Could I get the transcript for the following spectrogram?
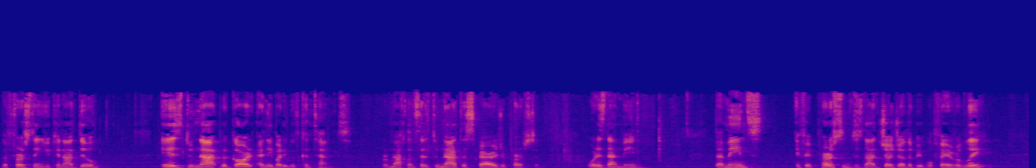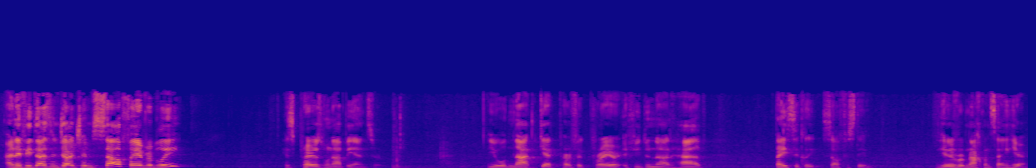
the first thing you cannot do is do not regard anybody with contempt. Rav Nachman says, do not disparage a person. What does that mean? That means if a person does not judge other people favorably, and if he doesn't judge himself favorably, his prayers will not be answered. You will not get perfect prayer if you do not have basically self esteem. Here's Reb Nachman saying here.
